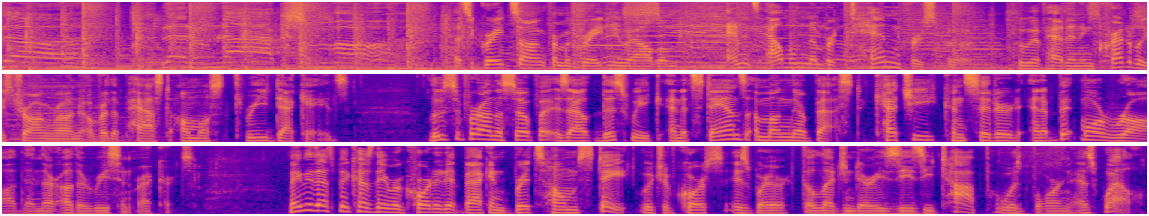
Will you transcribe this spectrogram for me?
door. Let them knock some more. That's a great song from a great new album, and it's album number 10 for Spoon, who have had an incredibly strong run over the past almost three decades. Lucifer on the Sofa is out this week, and it stands among their best, catchy, considered, and a bit more raw than their other recent records. Maybe that's because they recorded it back in Britt's home state, which of course is where the legendary ZZ Top was born as well.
